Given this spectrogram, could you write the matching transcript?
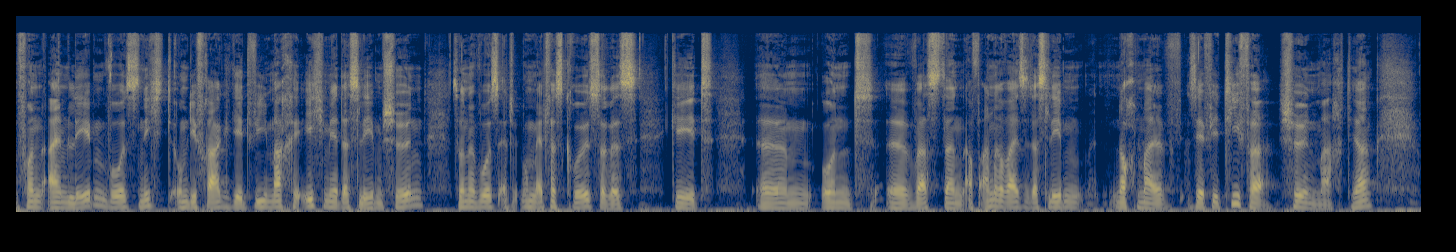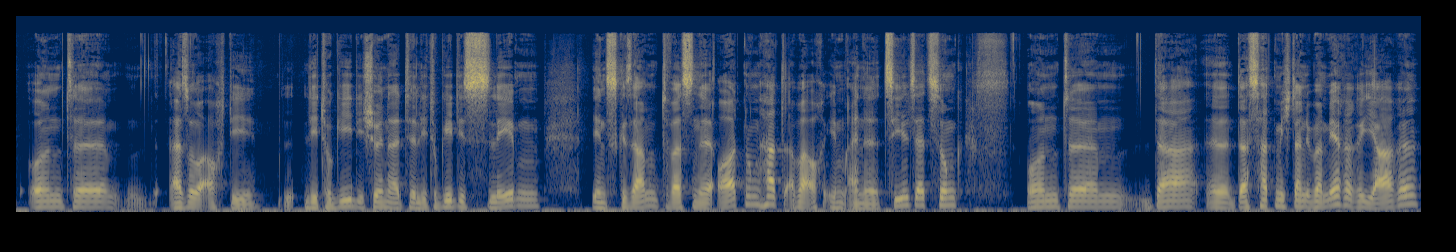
von einem Leben, wo es nicht um die Frage geht, wie mache ich mir das Leben schön, sondern wo es et um etwas Größeres geht. Ähm, und äh, was dann auf andere Weise das Leben nochmal sehr viel tiefer schön macht. Ja? Und äh, also auch die Liturgie, die Schönheit der Liturgie, dieses Leben insgesamt, was eine Ordnung hat, aber auch eben eine Zielsetzung. Und ähm, da, äh, das hat mich dann über mehrere Jahre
